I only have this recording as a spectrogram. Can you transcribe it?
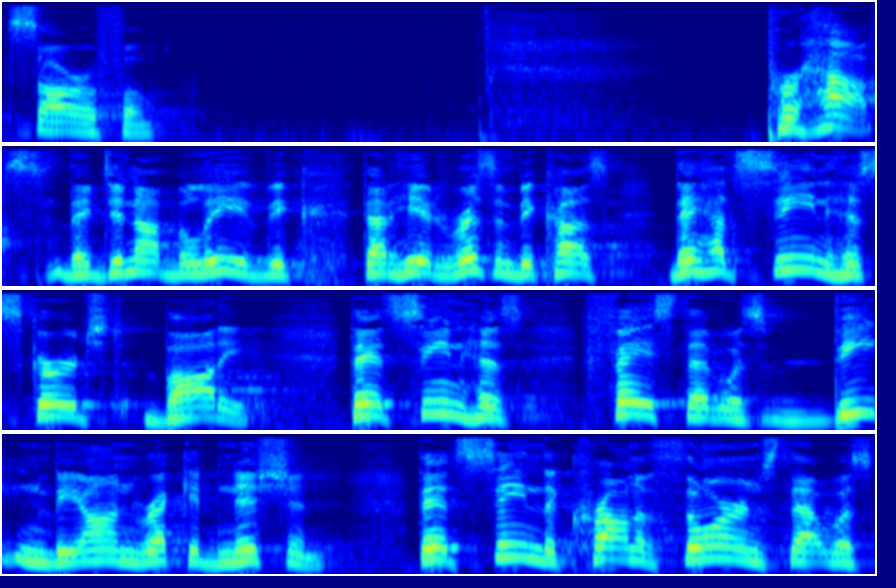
sorrowful. Perhaps they did not believe that he had risen because they had seen his scourged body. They had seen his face that was beaten beyond recognition. They had seen the crown of thorns that was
